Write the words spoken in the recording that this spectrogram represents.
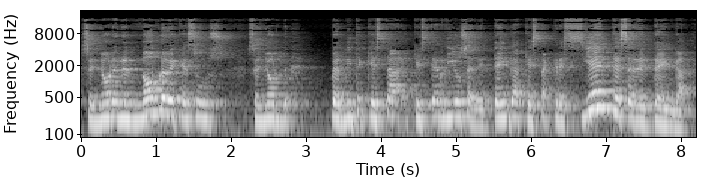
Señor, en el nombre de Jesús, Señor, permite que, esta, que este río se detenga, que esta creciente se detenga.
